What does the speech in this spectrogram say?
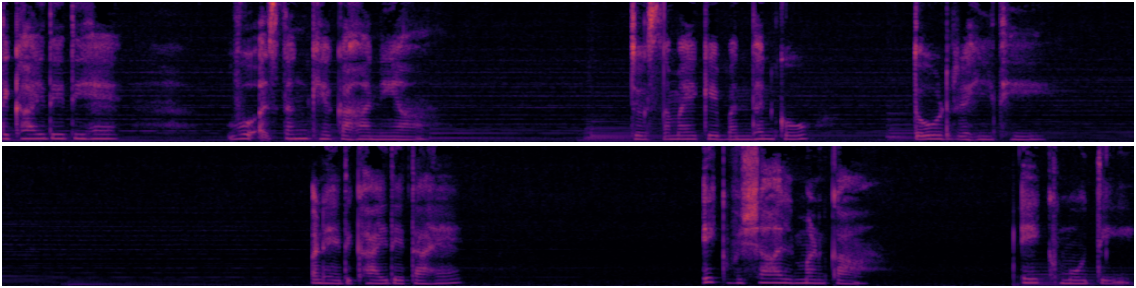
दिखाई देती है वो असंख्य कहानियाँ जो समय के बंधन को तोड़ रही थी। उन्हें दिखाई देता है एक विशाल मण का एक मोती।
